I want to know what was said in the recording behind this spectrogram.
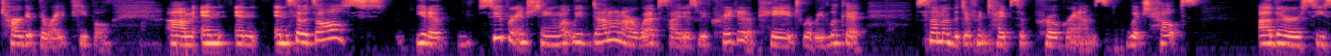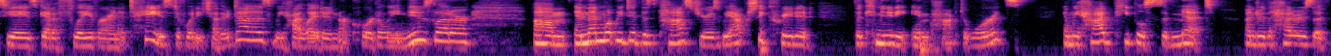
target the right people. Um, and and and so it's all you know super interesting. What we've done on our website is we've created a page where we look at some of the different types of programs, which helps other CCAs get a flavor and a taste of what each other does. We highlighted in our quarterly newsletter. Um, and then what we did this past year is we actually created the Community Impact Awards, and we had people submit under the headers of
